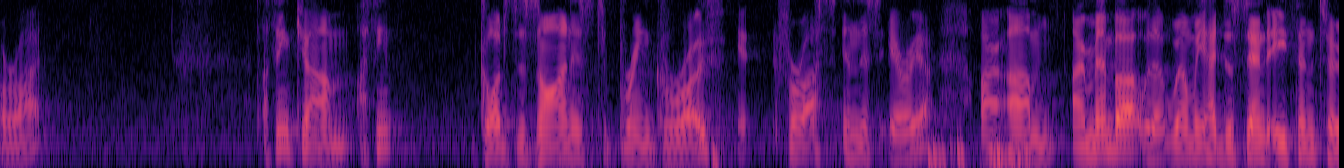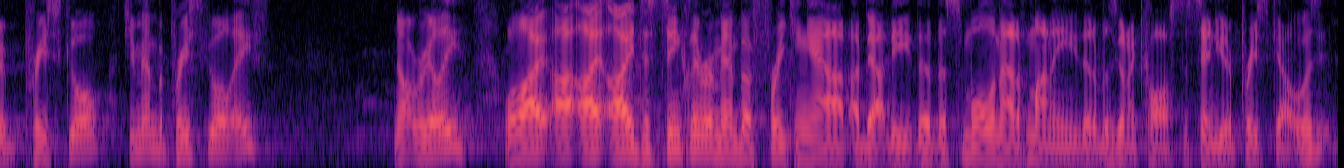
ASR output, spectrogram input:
All right? I think, um, I think God's design is to bring growth for us in this area. I, um, I remember that when we had to send Ethan to preschool. Do you remember preschool, Eth? Not really? Well, I, I, I distinctly remember freaking out about the, the, the, small amount of money that it was going to cost to send you to preschool. Was it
